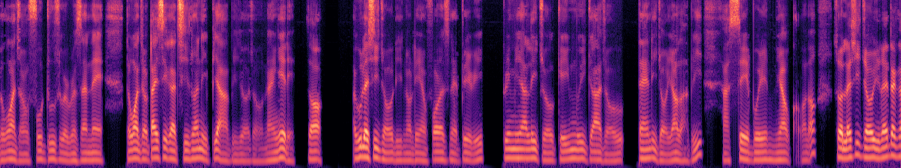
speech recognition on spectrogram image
လုံးဝကျွန်တော်4-2ဆိုတဲ့ result နဲ့လုံးဝကျွန်တော်တိုက်စစ်ကခြေလွှမ်းနေပြပြီးတော့ကျွန်တော်နိုင်ခဲ့တယ်ဆိုတော့အခုလက်ရှိကျွန်တော်ဒီ Nottingham Forest နဲ့တွေ့ပြီး Premier League ကျွန်တော် game week ကကျွန်တော်တန်းတီကျော်ရောက်လာပြီဒါစေပွဲမြောက်ကပါနော်ဆိုတော့လက်ရှိကျွန်တော် United က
